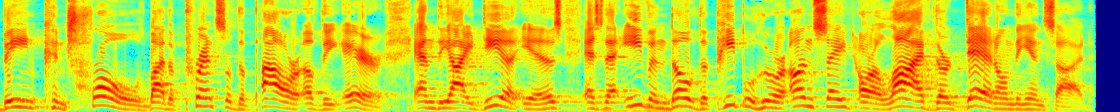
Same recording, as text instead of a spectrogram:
being controlled by the prince of the power of the air. And the idea is, is that even though the people who are unsaved are alive, they're dead on the inside.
